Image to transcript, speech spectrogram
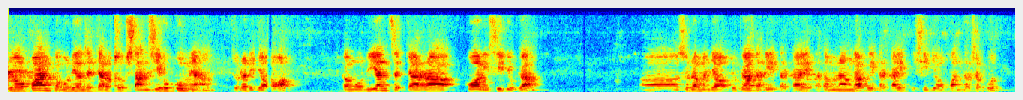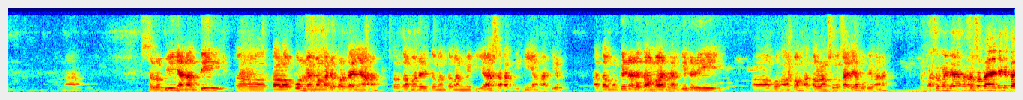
jawaban kemudian secara substansi hukumnya sudah dijawab. Kemudian secara koalisi juga uh, sudah menjawab juga tadi terkait atau menanggapi terkait isi jawaban tersebut. Nah, selebihnya nanti eh, kalaupun memang ada pertanyaan, terutama dari teman-teman media saat ini yang hadir, atau mungkin ada tambahan lagi dari eh, abang-abang atau langsung saja bagaimana? langsung aja langsung pertanyaannya kita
